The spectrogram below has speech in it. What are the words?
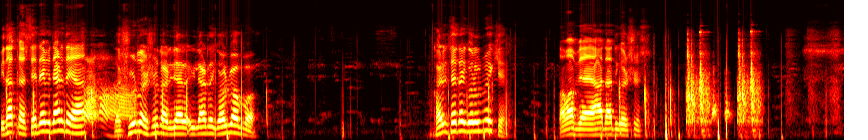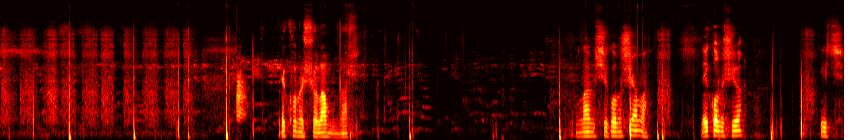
Bir dakika senin evi nerede ya? Ya şurada şurada iler, ileride görmüyor mu? Kalitede görülmüyor ki. Tamam ya hadi hadi görüşürüz. Ne konuşuyor lan bunlar? Bunlar bir şey konuşuyor ama. Ne konuşuyor? Hiç.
